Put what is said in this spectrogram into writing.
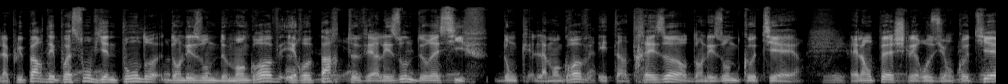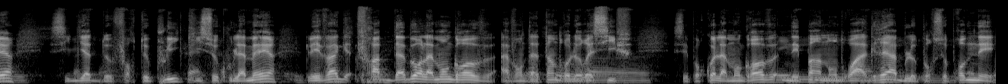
La plupart des poissons viennent pondre dans les zones de mangrove et repartent vers les zones de récifs. Donc la mangrove est un trésor dans les zones côtières. Elle empêche l'érosion côtière. S'il y a de fortes pluies qui secouent la mer, les vagues frappent d'abord la mangrove avant d'atteindre le récif. C'est pourquoi la mangrove n'est pas un endroit agréable pour se promener.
